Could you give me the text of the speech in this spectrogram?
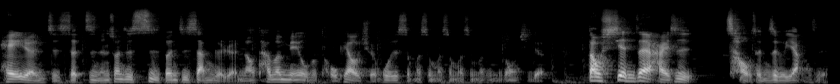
黑人只是只能算是四分之三个人，然后他们没有投票权或者什么什么什么什么什么东西的，到现在还是吵成这个样子。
